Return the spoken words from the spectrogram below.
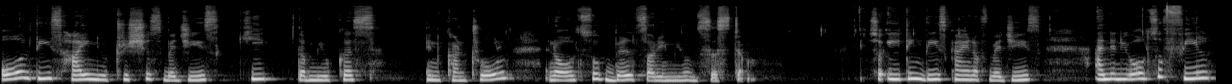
All these high nutritious veggies keep the mucus in control and also builds our immune system. So, eating these kind of veggies, and then you also feel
